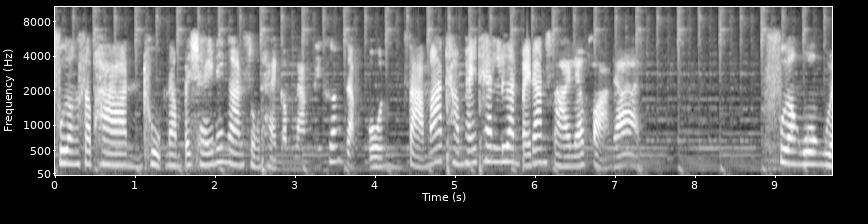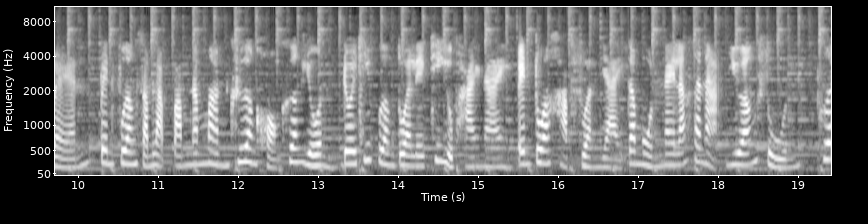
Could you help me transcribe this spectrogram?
เฟืองสะพานถูกนำไปใช้ในงานส่งถ่ายกำลังในเครื่องจักรกล สามารถทำให้แท่นเลื่อนไปด้านซ้ายและขวาได้ เฟืองวงแหวนเป็นเฟืองสำหรับปั๊มน้ำมันเครื่องของเครื่องยนต์ โดยที่เฟืองตัวเล็กที่อยู่ภายใน เป็นตัวขับส่วนใหญ่จะหมุนในลักษณะเยื้องศูนย์ เพื่อ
